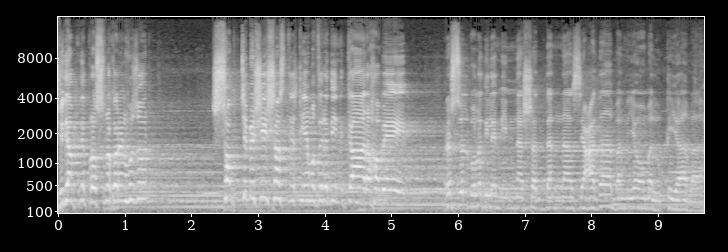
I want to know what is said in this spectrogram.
যদি আপনি প্রশ্ন করেন, হুজুর, সবচেয়ে বেশি শাস্তি কিয়ামতের দিন কার হবে? রসুল বলে দিলেন, ইন্না শাদ্দান্নাসি আযাবান ইয়াউমাল কিয়ামাহ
